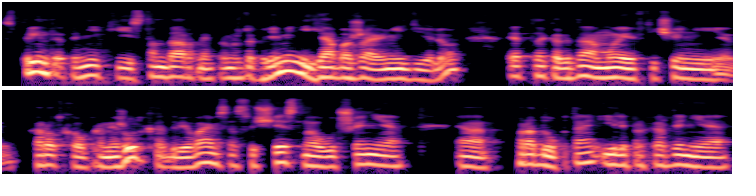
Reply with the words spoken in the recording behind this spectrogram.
Спринт – это некий стандартный промежуток времени, я обожаю неделю. Это когда мы в течение короткого промежутка добиваемся существенного улучшения продукта или прохождение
